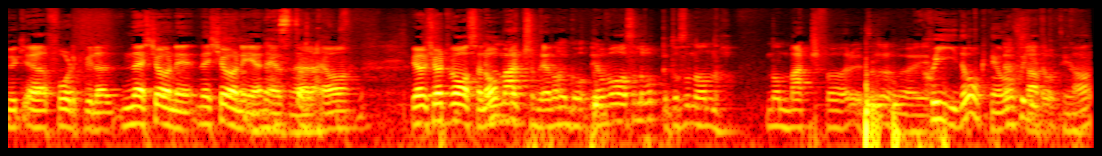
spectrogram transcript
mycket eh, folk vill när kör ni när kör ni en, en sån Nästa. här, ja. Vi har kört En Vasaloppet, match som redan har gått. Jag var Vasaloppet och så någon, någon match förut. Jag... skidåkning har vi också haft. skidåkning. Ja.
